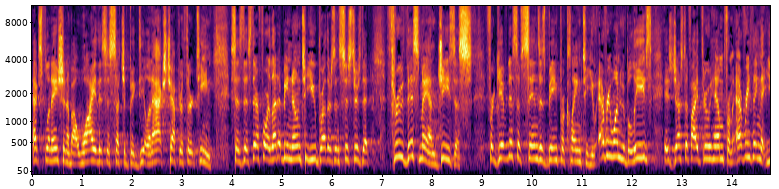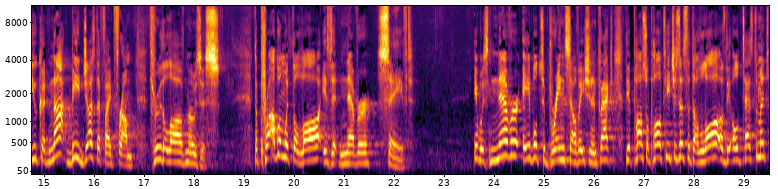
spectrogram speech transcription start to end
explanation about why this is such a big deal. In Acts chapter 13, he says this Therefore, let it be known to you, brothers and sisters, that through this man, Jesus, forgiveness of sins is being proclaimed to you. Everyone who believes is justified through him from everything that you could not be justified from through the law of Moses. The problem with the law is it never saved. It was never able to bring salvation. In fact, the Apostle Paul teaches us that the law of the Old Testament,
